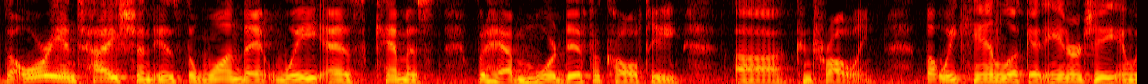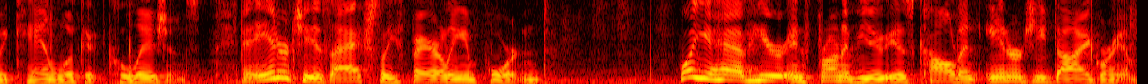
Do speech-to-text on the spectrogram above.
the orientation is the one that we as chemists would have more difficulty uh, controlling. But we can look at energy and we can look at collisions. And energy is actually fairly important. What you have here in front of you is called an energy diagram.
